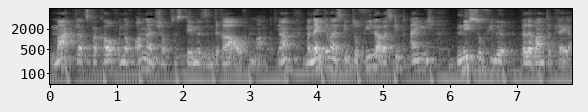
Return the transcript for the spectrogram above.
Marktplatzverkauf und auf Online-Shop-Systeme, sind rar auf dem Markt. Ja? Man denkt immer, es gibt so viele, aber es gibt eigentlich nicht so viele relevante Player.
